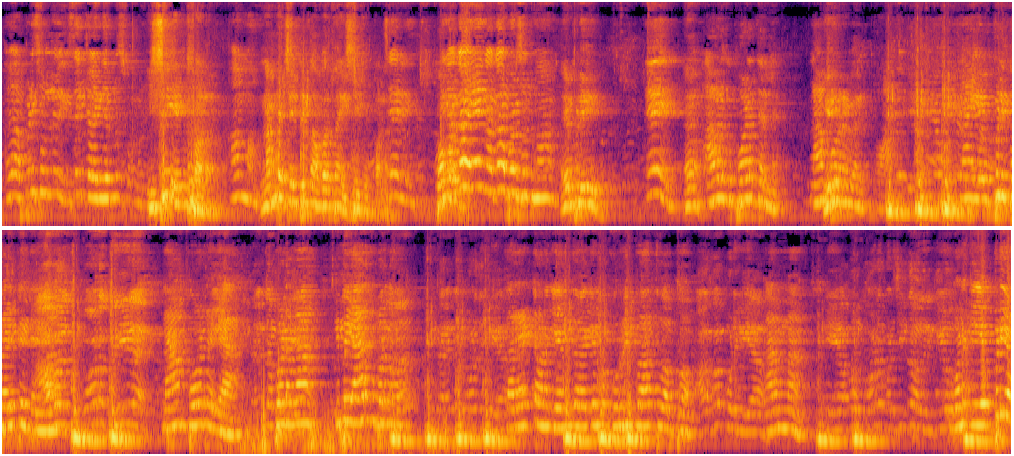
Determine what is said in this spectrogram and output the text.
அது அப்படி சொல்லு. இசைக்கலைஞர்னு சொல்லு இசை அமைப்பாளர் ஆமா. நம்ம செட்டுக்கு அவர் தான் இசை அமைப்பாளர் சரி எங்க அக்கா ஏன் அக்கா போட சொல்லட்டுமா? எப்படி? ஏய். அவளுக்கு போட தெரியல. நான் போடுறேன் நான் எப்படி தெரியல. நான் போடுறையா போடவா? இப்ப யாருக்கு போடணும்? கரெக்டா உனக்கு எங்க வைக்கணும் குறி பார்த்து வைப்போம். ஆமா. உனக்கு எப்படியா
